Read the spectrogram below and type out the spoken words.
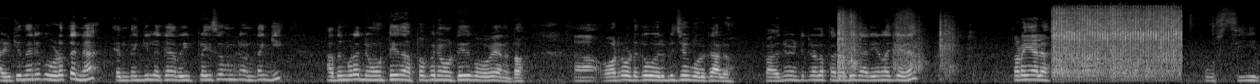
അഴിക്കുന്നതിന് കൂടെ തന്നെ എന്തെങ്കിലുമൊക്കെ റീപ്ലേസ്മെന്റ് ഉണ്ടെങ്കിൽ അതും കൂടെ നോട്ട് ചെയ്ത് അപ്പം നോട്ട് ചെയ്ത് പോവുകയാണ് കേട്ടോ. ഓർഡർ കൊടുക്കുക ഒരുമിച്ച് കൊടുക്കാമല്ലോ അപ്പോൾ അതിന് വേണ്ടിയിട്ടുള്ള പരിപാടി കാര്യങ്ങളൊക്കെയാണ് തുടങ്ങിയാലോ? ഓ സീൻ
